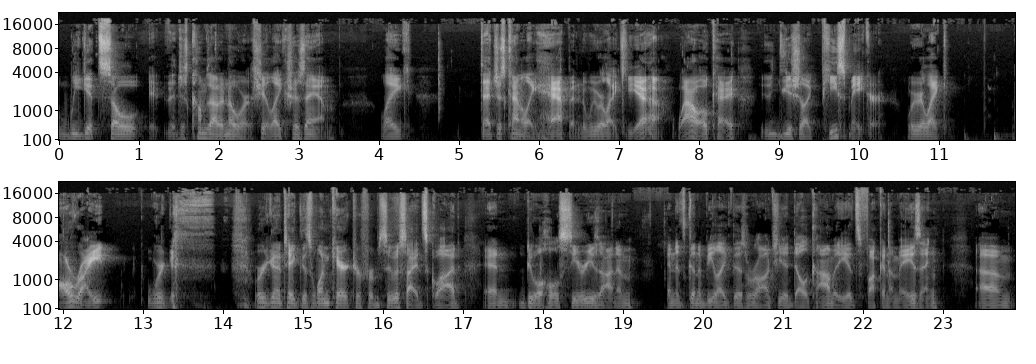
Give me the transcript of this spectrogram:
we get so it, it just comes out of nowhere. Shit like Shazam, like that just kind of like happened. We were like, yeah, wow, okay. You should like Peacemaker. We were like, all right, we're we're gonna take this one character from Suicide Squad and do a whole series on him, and it's gonna be like this raunchy adult comedy. It's fucking amazing. Um,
